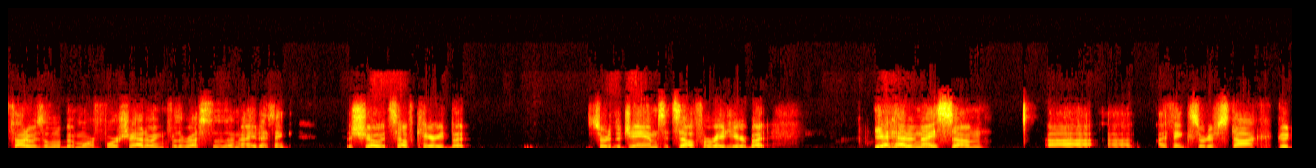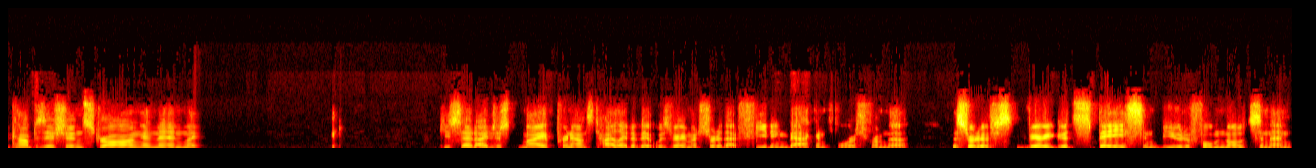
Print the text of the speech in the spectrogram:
thought it was a little bit more foreshadowing for the rest of the night. I think the show itself carried, but sort of the jams itself were right here. But yeah, it had a nice um uh uh I think sort of stock, good composition, strong, and then like you said, I just my pronounced highlight of it was very much sort of that feeding back and forth from the the sort of very good space and beautiful notes, and then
